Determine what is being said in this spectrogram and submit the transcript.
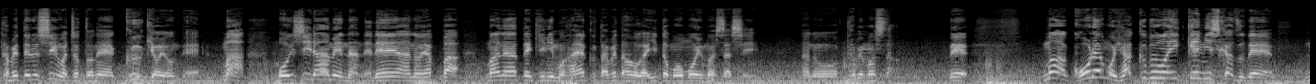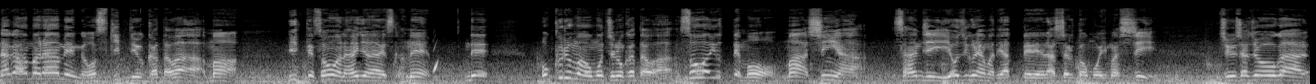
食べてるシーンはちょっとね、空気を読んで、まあ、美味しいラーメンなんでね、あの、やっぱ、マナー的にも早く食べた方がいいとも思いましたし、あの、食べました。で、まあ、これはもう百分は一見にしかずで、長浜ラーメンがお好きっていう方は、まあ、行って損はないんじゃないですかね。で、お車をお持ちの方は、そうは言っても、まあ、深夜3時、4時ぐらいまでやってらっしゃると思いますし、駐車場が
